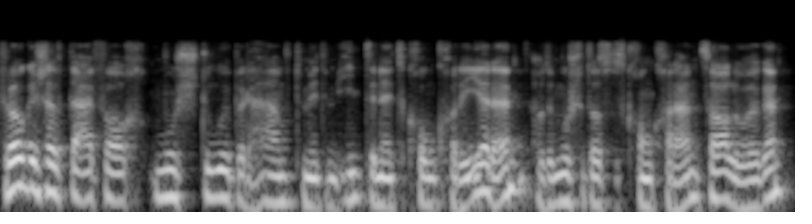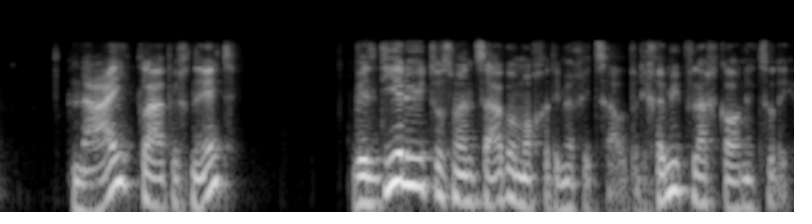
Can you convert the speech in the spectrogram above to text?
die Frage ist halt einfach, musst du überhaupt mit dem Internet konkurrieren oder musst du das als Konkurrenz anschauen? Nein, glaube ich nicht. Weil die Leute, die es selber machen, die machen es selber. Die kommen vielleicht gar nicht zu dir.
